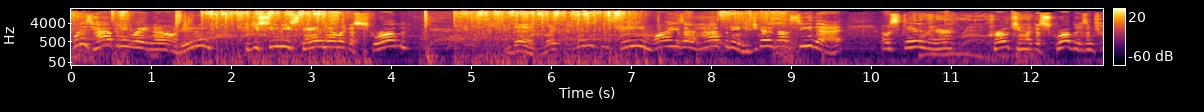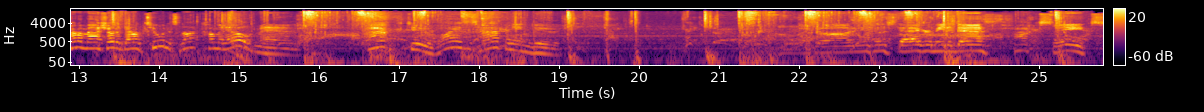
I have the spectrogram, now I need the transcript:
What is happening right now, dude? Did you see me standing there like a scrub? Dead. Like, what is this game? Why is that happening? Did you guys not see that? I was standing there, crouching like a scrub because I'm trying to mash out a down 2 and it's not coming out, man. Fuck, dude. Why is this happening, dude? Oh my god, he's gonna stagger me to death. Fuck's sakes.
